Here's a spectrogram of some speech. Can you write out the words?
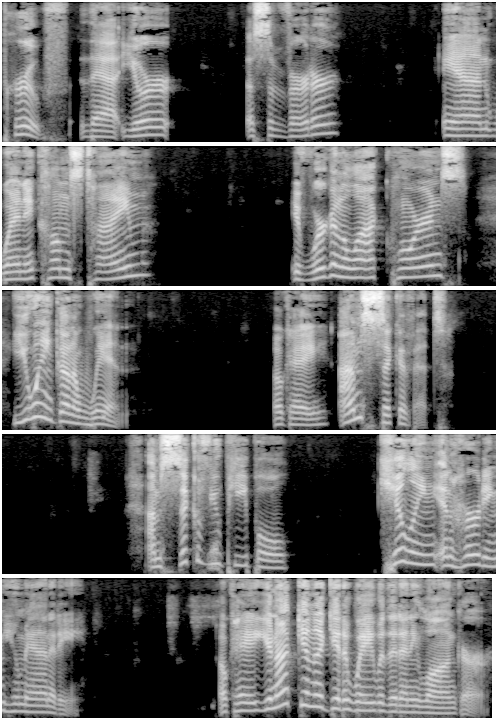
proof that you're a subverter and when it comes time if we're going to lock horns, you ain't going to win. Okay? I'm sick of it. I'm sick of you people killing and hurting humanity. Okay? You're not going to get away with it any longer.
